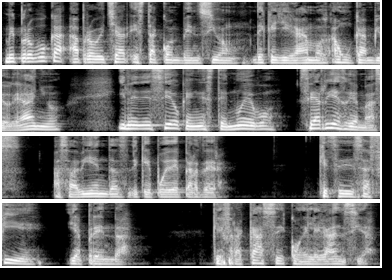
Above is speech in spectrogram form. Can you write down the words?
me provoca aprovechar esta convención de que llegamos a un cambio de año y le deseo que en este nuevo se arriesgue más, a sabiendas de que puede perder, que se desafíe y aprenda, que fracase con elegancia,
